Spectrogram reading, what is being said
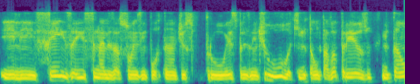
ele fez aí sinalizações importantes para o ex-presidente Lula, que então estava preso. Então,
